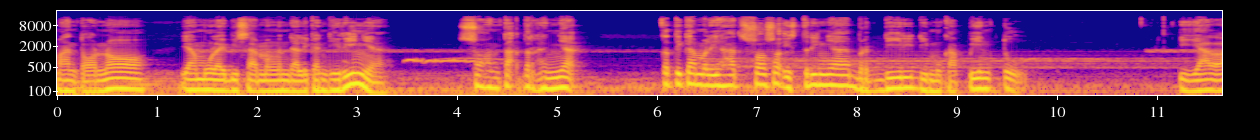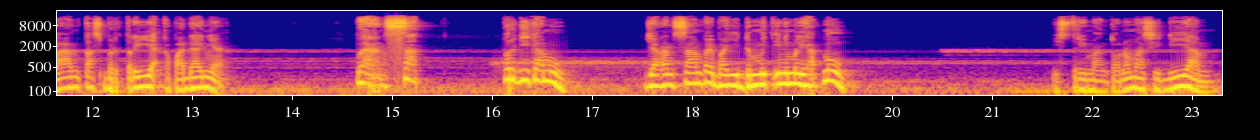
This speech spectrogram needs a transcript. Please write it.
Mantono yang mulai bisa mengendalikan dirinya sontak terhenyak ketika melihat sosok istrinya berdiri di muka pintu. Ia lantas berteriak kepadanya, "Bangsat, pergi kamu! Jangan sampai bayi demit ini melihatmu!" Istri Mantono masih diam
